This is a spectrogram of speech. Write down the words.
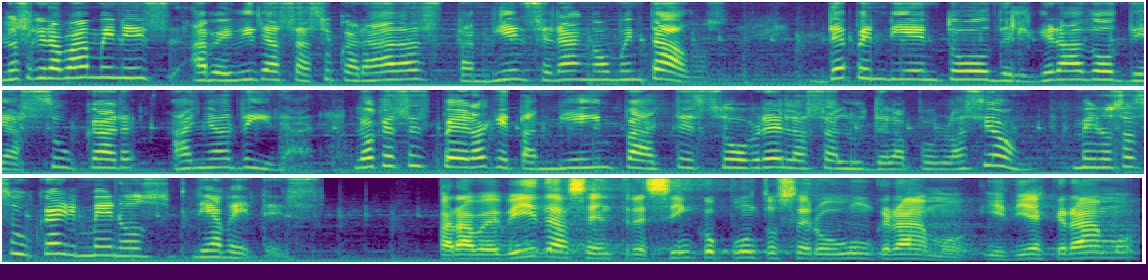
Los gravámenes a bebidas azucaradas también serán aumentados dependiendo del grado de azúcar añadida, lo que se espera que también impacte sobre la salud de la población, menos azúcar y menos diabetes. Para bebidas entre 5.01 gramos y 10 gramos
